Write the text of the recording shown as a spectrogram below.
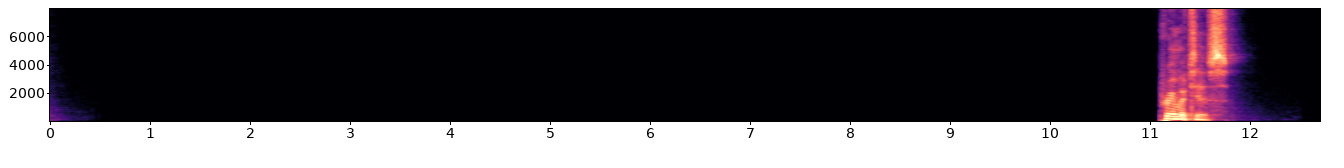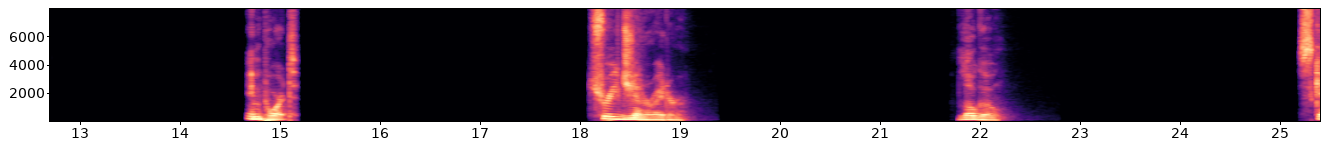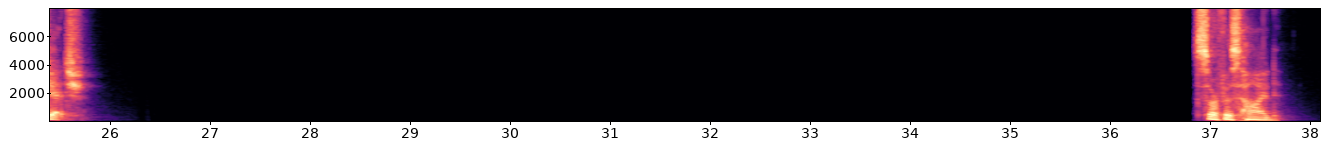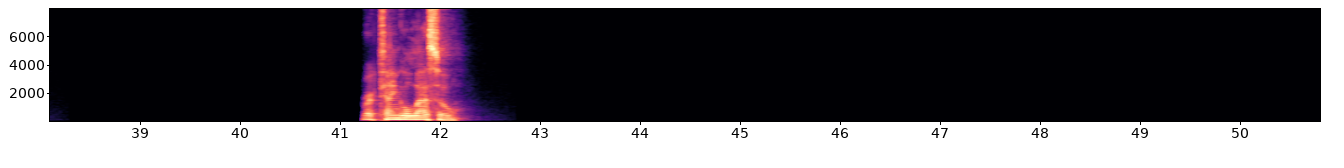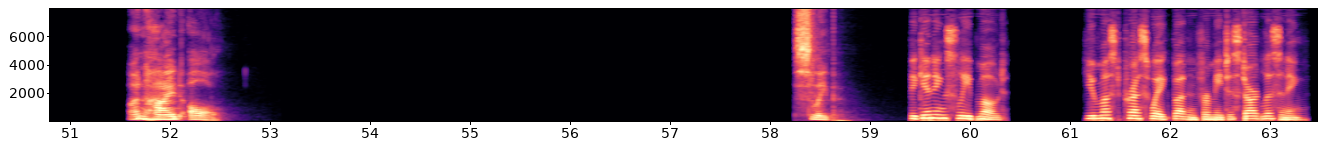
Primitives Import. Tree generator. Logo. Sketch. Surface hide. Rectangle lasso. Unhide all. Sleep. Beginning sleep mode. You must press wake button for me to start listening.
